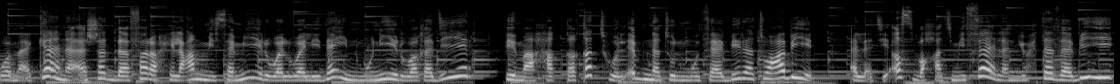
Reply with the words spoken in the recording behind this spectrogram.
وما كان أشد فرح العم سمير والوالدين منير وغدير بما حققته الابنة المثابرة عبير التي أصبحت مثالا يحتذى به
